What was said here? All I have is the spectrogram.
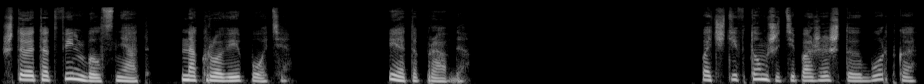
что этот фильм был снят на крови и поте. И это правда. Почти в том же типаже, что и Бортко,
